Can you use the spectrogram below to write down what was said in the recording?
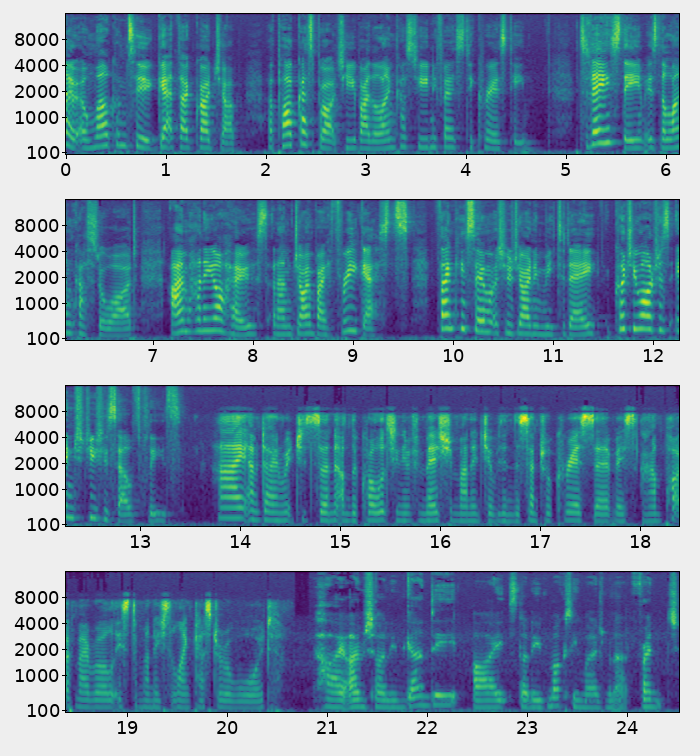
and welcome to Get That Grad Job, a podcast brought to you by the Lancaster University Careers Team. Today's theme is the Lancaster Award. I'm Hannah, your host, and I'm joined by three guests. Thank you so much for joining me today. Could you all just introduce yourselves, please? Hi, I'm Diane Richardson. I'm the Quality and Information Manager within the Central Career Service, and part of my role is to manage the Lancaster Award. Hi, I'm Charlene Gandhi. I studied marketing management at French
